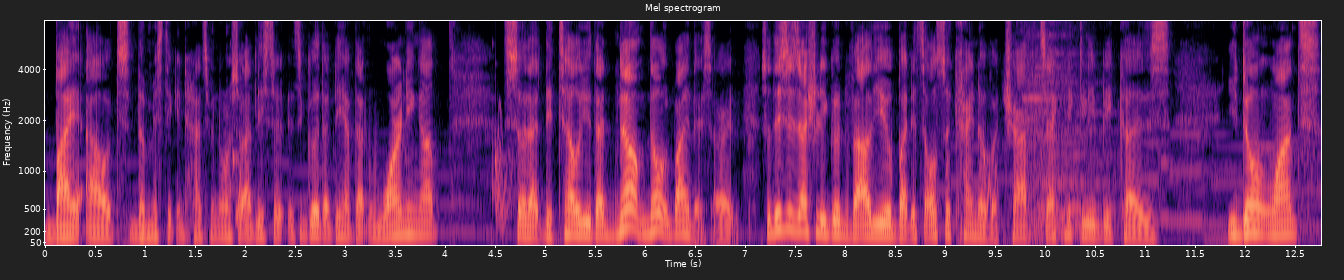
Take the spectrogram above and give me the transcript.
buy out the mystic enhancement ore. So at least it's good that they have that warning up so that they tell you that no no buy this. All right. So this is actually good value but it's also kind of a trap technically because you don't want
